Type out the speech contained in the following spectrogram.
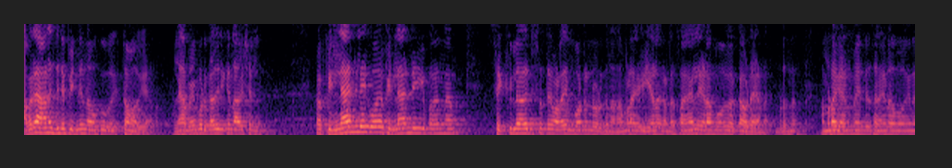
അവരാണ് ഇതിന് പിന്നെ നമുക്ക് വ്യക്തമാവുകയാണ്. അല്ലെങ്കിൽ അഭയം കൊടുക്കാതിരിക്കേണ്ട ആവശ്യമില്ല. ഇപ്പം ഫിൻലാൻഡിലേക്ക് പോയാൽ ഫിൻലാൻഡ് ഈ പറയുന്ന സെക്യുലറിസത്തിന് വളരെ ഇമ്പോർട്ടന്റ് കൊടുക്കുന്നതാണ്. നമ്മളെ ഇയാളെ കണ്ട സനൽ ഒക്കെ അവിടെയാണ്. ഇവിടുന്ന് നമ്മുടെ ഗവൺമെന്റ് സനൽ ഇടമോഗിന്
